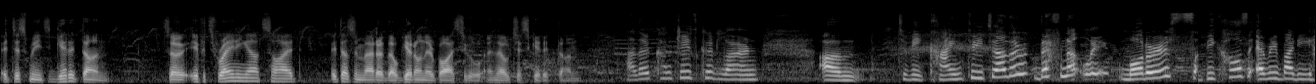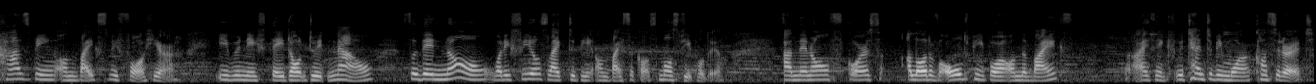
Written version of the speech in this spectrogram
It just means get it done. So if it's raining outside, it doesn't matter. They'll get on their bicycle and they'll just get it done. Other countries could learn um, to be kind to each other, definitely. Motorists, because everybody has been on bikes before here, even if they don't do it now, so they know what it feels like to be on bicycles. Most people do. And then, of course, a lot of old people are on the bikes. So I think we tend to be more considerate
